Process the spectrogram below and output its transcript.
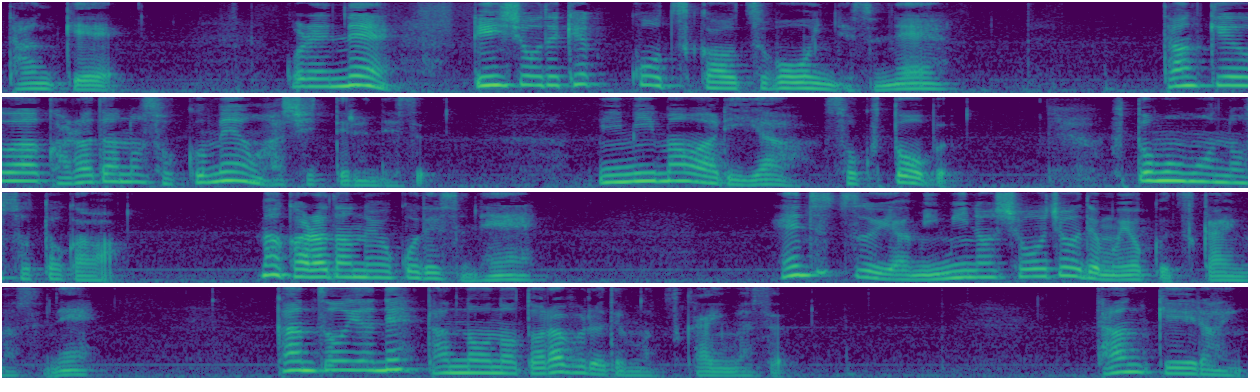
単形これね臨床で結構使うツボ多いんですね。単形は体の側面を走ってるんです。耳周りや側頭部。太ももの外側。まあ体の横ですね。片頭痛や耳の症状でもよく使いますね。肝臓やね胆ののトラブルでも使います。単形ライン。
